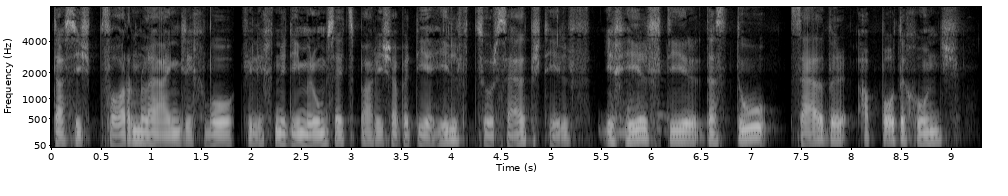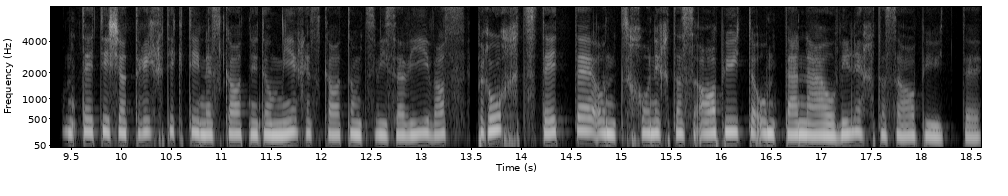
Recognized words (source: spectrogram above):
Das ist die Formel eigentlich, wo vielleicht nicht immer umsetzbar ist, aber die hilft zur Selbsthilfe. Ich helfe dir, dass du selber ab Boden kommst und dort ist ja die Richtung drin. Es geht nicht um mich, es geht um das Vis-à-vis. Was braucht es dort und kann ich das anbieten und dann auch will ich das anbieten?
